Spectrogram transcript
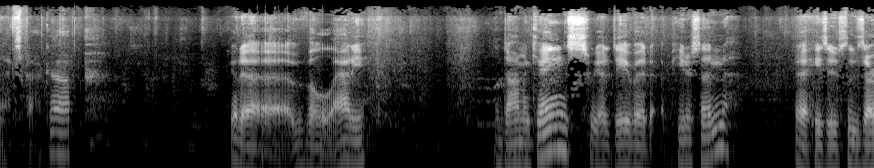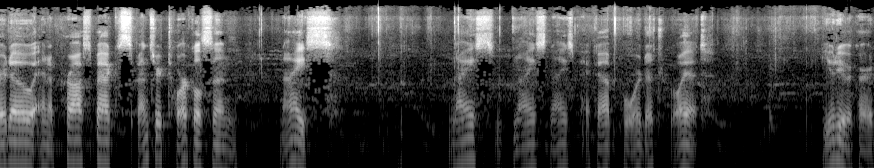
Next pack up. Got a Vladdy. The Diamond Kings. We got a David Peterson. Uh, Jesus Luzardo and a prospect, Spencer Torkelson. Nice. Nice, nice, nice pickup for Detroit. Beauty of a card.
